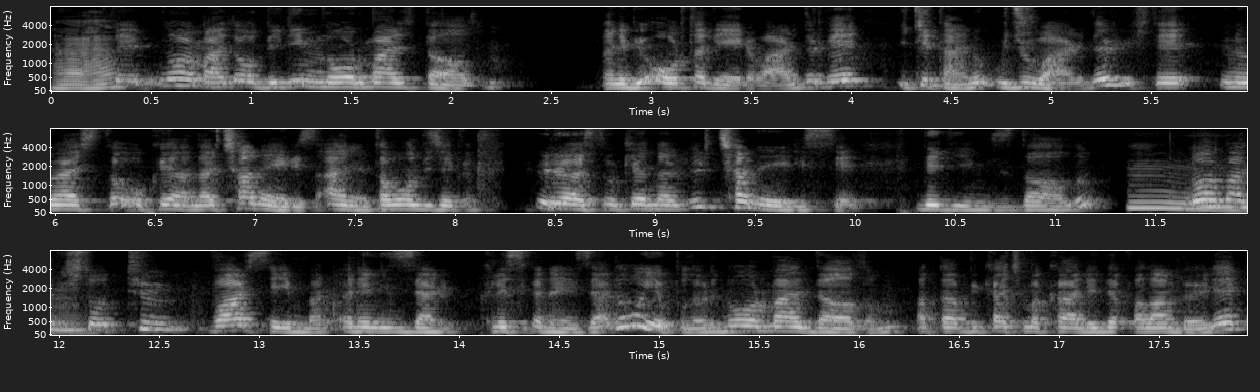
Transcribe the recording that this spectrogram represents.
İşte normalde o dediğim normal dağılım Hani bir orta değeri vardır ve iki tane ucu vardır. İşte üniversite okuyanlar çan eğrisi. Aynen tam onu diyecektim. Üniversite okuyanlar bilir çan eğrisi dediğimiz dağılım. Hmm. Normalde işte o tüm varsayımlar, analizler, klasik analizlerde o yapılır. Normal dağılım. Hatta birkaç makalede falan böyle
